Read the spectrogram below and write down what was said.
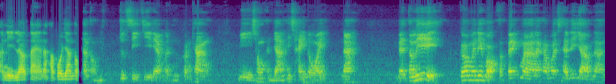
อันนี้แล้วแต่นะครับ เพราะย่านของย่านของ 2.4G เนี่ยมันค่อนข้าง มีช่องสัญญาณให้ใช้น้อยนะแบตเตอรี่ก็ไม่ได้บอกสเปคมานะครับ ว่าใช้ได้ยาวนาน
